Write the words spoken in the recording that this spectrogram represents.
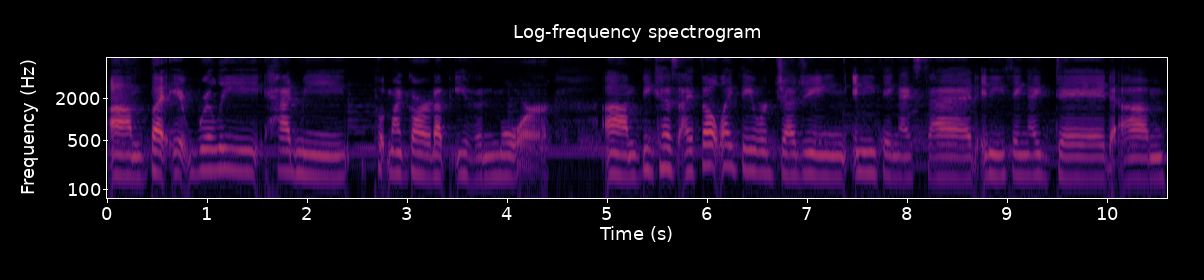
um, but it really had me put my guard up even more um, because I felt like they were judging anything I said, anything I did, um,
